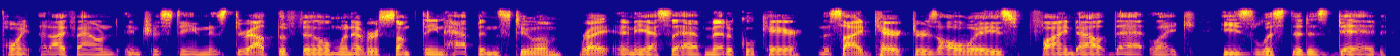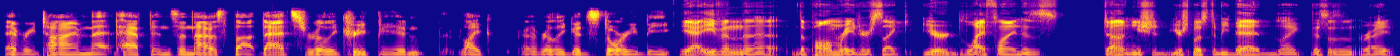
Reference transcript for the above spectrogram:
point that I found interesting is throughout the film, whenever something happens to him, right, and he has to have medical care, the side characters always find out that, like, he's listed as dead every time that happens. And I was thought that's really creepy and, like, a really good story beat. yeah, even the the palm readers like your lifeline is done. You should you're supposed to be dead. Like this isn't right.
